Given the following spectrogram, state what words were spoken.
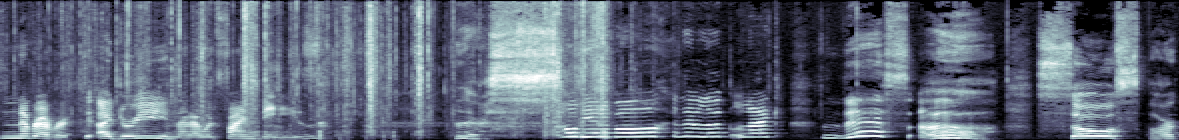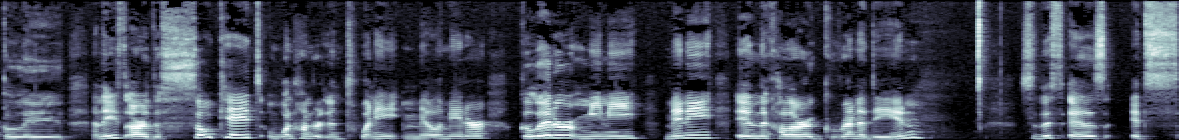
never ever did I dream that I would find these. And they're so beautiful and they look like this. Oh, so sparkly. And these are the So Kate 120 millimeter glitter mini mini in the color grenadine. So this is it's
